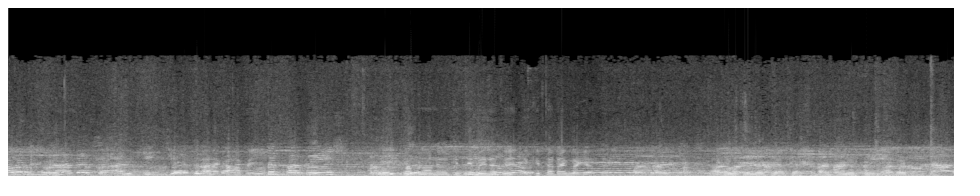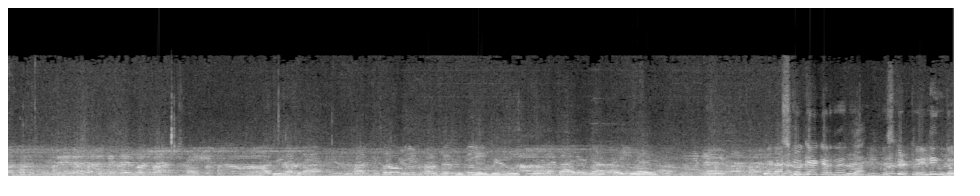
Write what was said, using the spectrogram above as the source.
और की बनाया कहाँ पे? बनाने में कितनी मेहनत थी कितना टाइम लग जाता है? टाइम चले गया था समझ लिए कि बारह घंटा की फिर भी उसको बारह घंटा तो इसको क्या करना है? इसकी ट्रेनिंग दो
